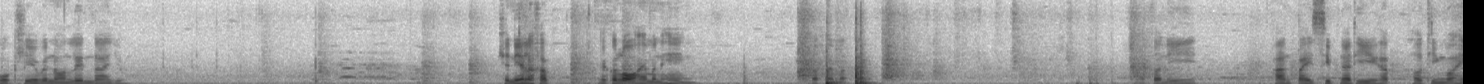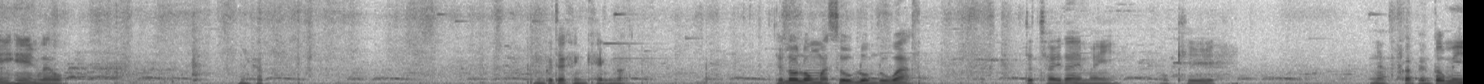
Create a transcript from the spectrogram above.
อเคไว้นอนเล่นได้อยู่แค่นี้แหละครับ เดี๋ยวก็รอให้มันแห้ง แล้วค่อยมาแต่งตอนนี้ผ่านไป 10 นาทีครับ เราทิ้งก็ให้แห้งแล้วนี่ครับ มันก็จะแข็งๆหน่อย เดี๋ยวเราลองมาสูบรวมดูว่า จะใช้ได้ไหม โอเคนะก่อนอื่นต้องมี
